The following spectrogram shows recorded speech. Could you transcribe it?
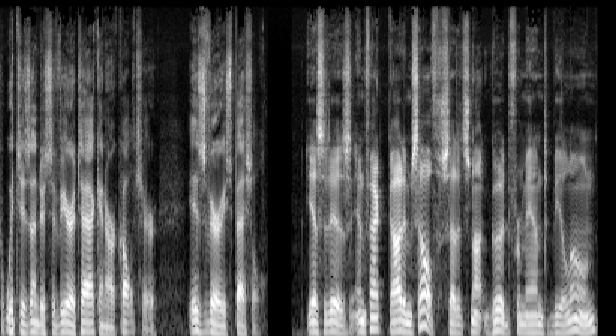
which is under severe attack in our culture, is very special. Yes, it is. In fact, God Himself said it's not good for man to be alone,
